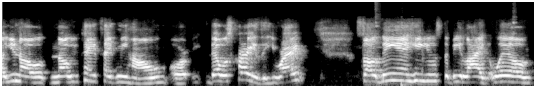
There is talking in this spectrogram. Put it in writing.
Uh, you know, no, you can't take me home." Or that was crazy, right? So then he used to be like, "Well."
